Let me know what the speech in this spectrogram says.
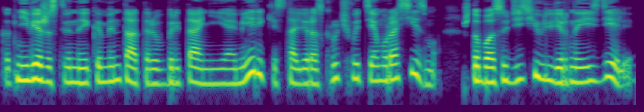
как невежественные комментаторы в Британии и Америке стали раскручивать тему расизма, чтобы осудить ювелирные изделия.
